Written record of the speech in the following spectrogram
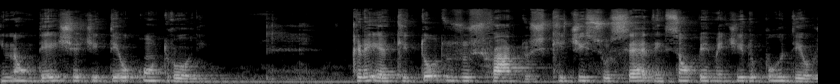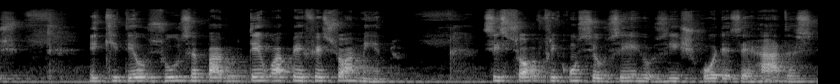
e não deixa de ter o controle. Creia que todos os fatos que te sucedem são permitidos por Deus e que Deus usa para o teu aperfeiçoamento. Se sofre com seus erros e escolhas erradas,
